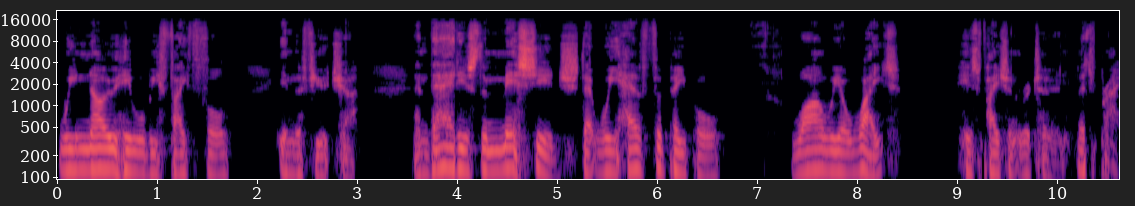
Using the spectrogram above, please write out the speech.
we know He will be faithful in the future. And that is the message that we have for people while we await His patient return. Let's pray.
